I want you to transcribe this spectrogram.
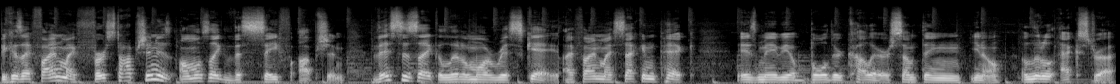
because I find my first option is almost like the safe option. This is like a little more risque. I find my second pick is maybe a bolder color or something, you know, a little extra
